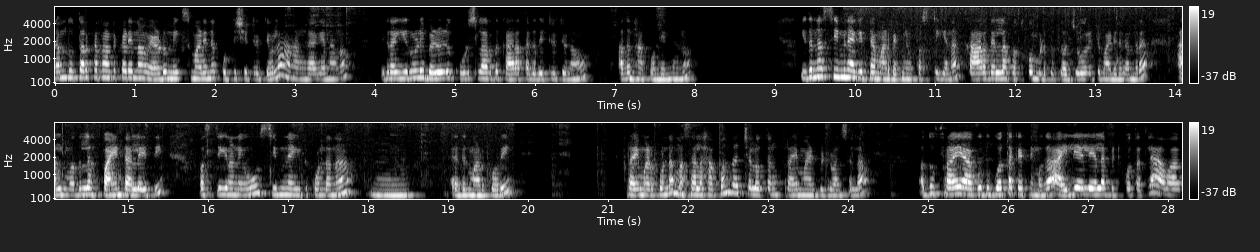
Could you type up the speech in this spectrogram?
ನಮ್ದು ಉತ್ತರ ಕರ್ನಾಟಕ ಕಡೆ ನಾವು ಎರಡು ಮಿಕ್ಸ್ ಮಾಡಿನ ಕುಟ್ಟಿಸಿಟ್ಟಿರ್ತೀವಲ್ಲ ಹಂಗಾಗಿ ನಾನು ಇದ್ರಾಗ ಈರುಳ್ಳಿ, ಬೆಳ್ಳುಳ್ಳಿ ಕೂಡಿಸ್ಲಾರ್ದ ಖಾರ ತೆಗೆದಿಟ್ಟಿರ್ತೀವಿ ನಾವು. ಅದನ್ನ ಹಾಕೊಂಡಿನಿ ನಾನು. ಇದನ್ನ ಸಿಮ್ನಾಗ ಇಟ್ಟ ಮಾಡ್ಬೇಕು ನೀವು ಫಸ್ಟಿಗೆನ. ಖಾರದೆಲ್ಲ ಹೊತ್ಕೊಂಡ್ಬಿಡ್ತದ ಜೋರಿಟ್ಟು ಮಾಡಿದ್ರೆ ಅಂದ್ರೆ ಅಲ್ಲಿ ಮೊದಲ ಪಾಯಿಂಟ್ ಅಲ್ಲೇ ಐತಿ ಫಸ್ಟಿಗೆ ನೀವು ಸಿಮ್ನಾಗ ಇಟ್ಕೊಂಡನ ಇದನ್ನ ಮಾಡ್ಕೋರಿ. ಫ್ರೈ ಮಾಡ್ಕೊಂಡ ಮಸಾಲ ಹಾಕೊಂಡ ಚಲೋ ತಂಗ್ ಫ್ರೈ ಮಾಡಿಬಿಡ್ರಿ ಒಂದ್ಸಲ. ಅದು ಫ್ರೈ ಆಗೋದು ಗೊತ್ತಾಕೈತಿ ನಿಮಗೆ. ಐಲಿ ಐಲಿ ಎಲ್ಲ ಬಿಟ್ಕೋತತ್ಲೆ ಅವಾಗ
